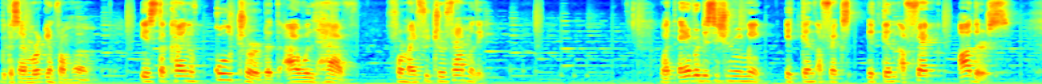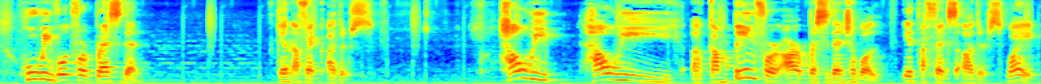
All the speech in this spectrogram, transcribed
because I'm working from home, is the kind of culture that I will have for my future family. Whatever decision we make, it can affect it can affect others. Who we vote for president can affect others how we how we uh, campaign for our presidential ball it affects others. Why?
